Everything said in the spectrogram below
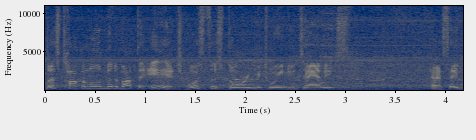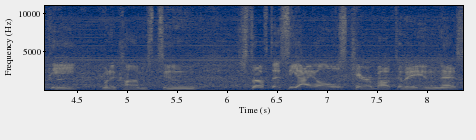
Let's talk a little bit about the edge. What's the story between Nutanix, SAP, when it comes to stuff that CIOs care about today, and that's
